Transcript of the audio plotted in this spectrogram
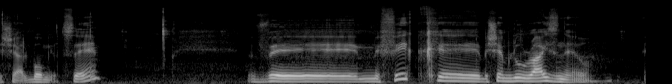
שהאלבום יוצא. ומפיק uh, בשם לו רייזנר, uh,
